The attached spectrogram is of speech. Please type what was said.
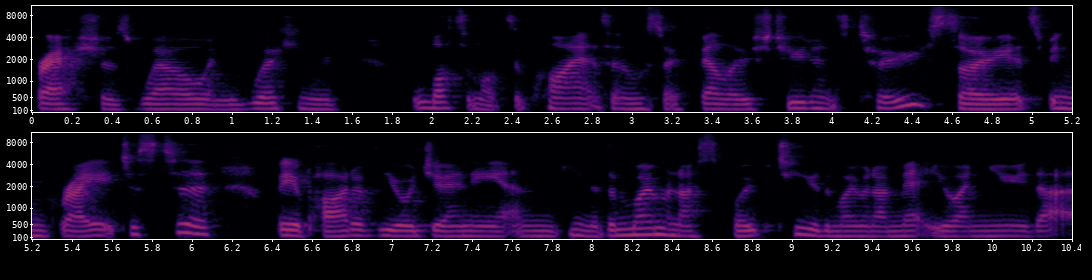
fresh as well and working with lots and lots of clients and also fellow students too so it's been great just to be a part of your journey and you know the moment i spoke to you the moment i met you i knew that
